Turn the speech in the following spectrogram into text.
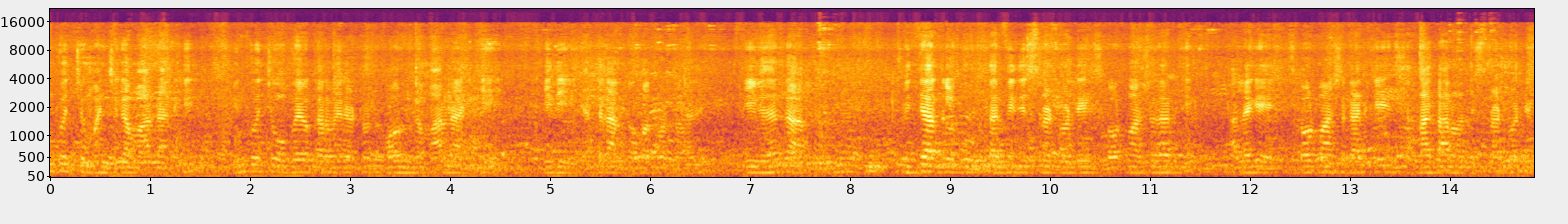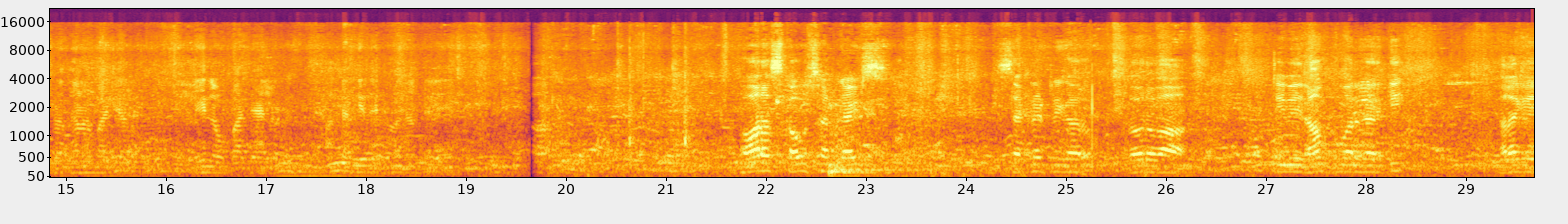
ఇంకొంచెం మంచిగా మారడానికి ఇంకొంచెం ఉపయోగకరమైనటువంటి పౌరులుగా మారడానికి ఇది ఎంతగానో దోహదపడుతున్నది. ఈ విధంగా విద్యార్థులకు తర్ఫీదిస్తున్నటువంటి స్కౌట్ మాస్టర్ గారికి అలాగే స్కౌట్ మాస్టర్ గారికి సహకారం అందిస్తున్నటువంటి ప్రధానోపాధ్యాయులు మిగిలిన ఉపాధ్యాయులు అందరికీ ధన్యవాదాలు తెలియజేస్తున్నాను. స్కౌట్స్ అండ్ గైడ్స్ సెక్రటరీ గారు గౌరవ టీవీ రామ్ కుమార్ గారికి అలాగే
